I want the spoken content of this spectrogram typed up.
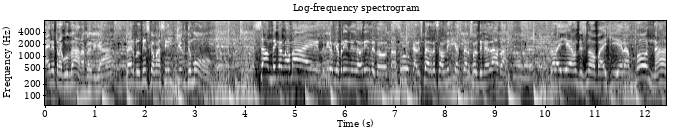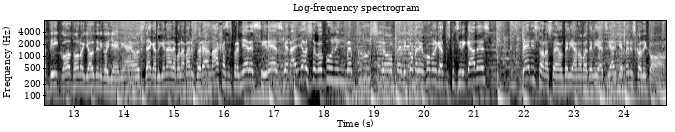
Έλα, είναι τραγουδάρα, παιδιά. Purple Disco Machine, Duke Dumont. Something on my mind. Λίγο πιο πριν η Λωρίν με το τατού. Καλησπέρα Θεσσαλονίκη, καλησπέρα σε όλη την Ελλάδα. Τώρα η Aeon της Nova έχει ένα μοναδικό δώρο για όλη την οικογένεια. Έως 10 του Γενάρη απολαμβάνει δωρεάν άχασες πρεμιέρες, σειρές για να λιώσεις το κοκκούνινγκ με πλούσιο παιδικό περιεχόμενο για τους πιτσιρικάδες. Μπαίνεις τώρα στο aeon.nova.gr και παίρνεις κωδικό.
